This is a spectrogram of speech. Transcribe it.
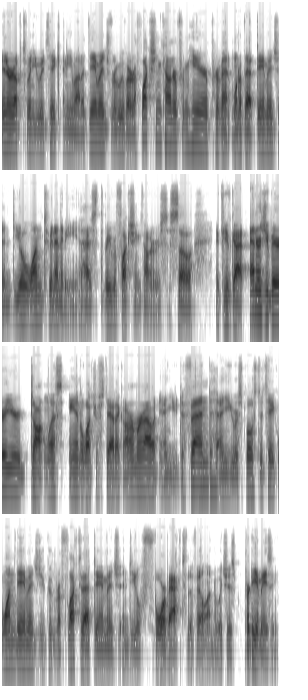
Interrupt when you would take any amount of damage. Remove a reflection counter from here. Prevent one of that damage and deal one to an enemy. It has three reflection counters. So if you've got Energy Barrier, Dauntless, and Electrostatic Armor out and you defend and you were supposed to take one damage, you could reflect that damage and deal four back to the villain, which is pretty amazing.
